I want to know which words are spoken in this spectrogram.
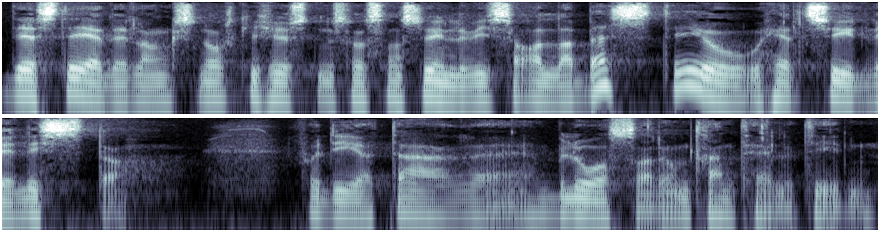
det stedet langs norskekysten som sannsynligvis er aller best, det er jo helt syd ved Lista fordi at der blåser det omtrent hele tiden.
